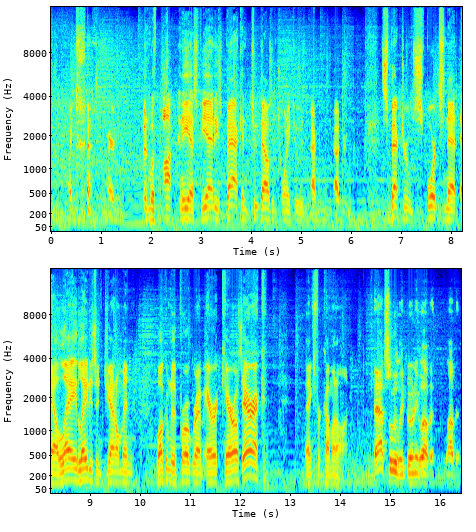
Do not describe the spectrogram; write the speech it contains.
like been with Fox and ESPN. He's back in 2022. He's back with Dodgers. Spectrum Sportsnet LA. Ladies and gentlemen, welcome to the program, Eric Karros. Eric, thanks for coming on. Absolutely, Booney. Love it. Love it.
